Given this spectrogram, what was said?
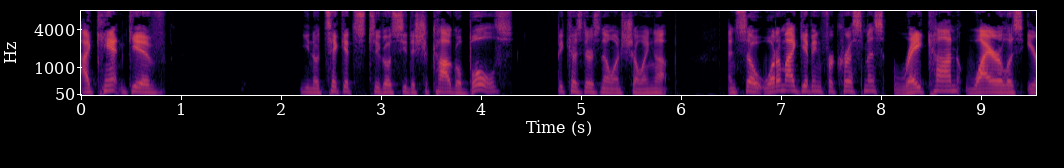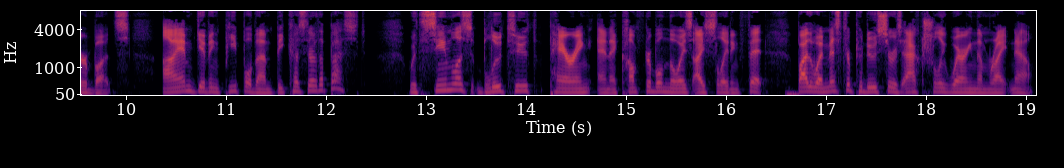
I can't give, you know, tickets to go see the Chicago Bulls because there's no one showing up. And so, what am I giving for Christmas? Raycon wireless earbuds. I am giving people them because they're the best with seamless Bluetooth pairing and a comfortable noise isolating fit. By the way, Mr. Producer is actually wearing them right now.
